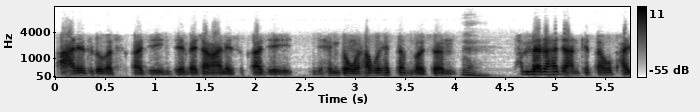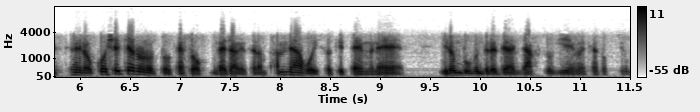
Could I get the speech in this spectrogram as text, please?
안에 들어가서까지 이제 매장 안에서까지 이제 행동을 하고 했던 것은 예. 판매를 하지 않겠다고 발표해놓고 실제로는 또 계속 매장에서는 판매하고 있었기 때문에 이런 부분들에 대한 약속 이행을 계속 지금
